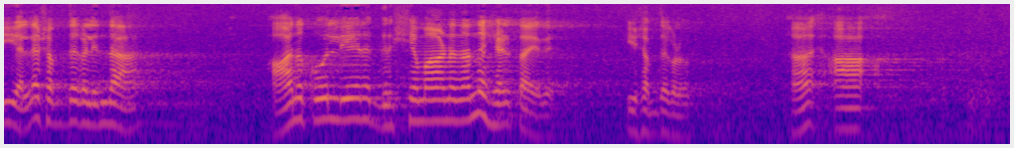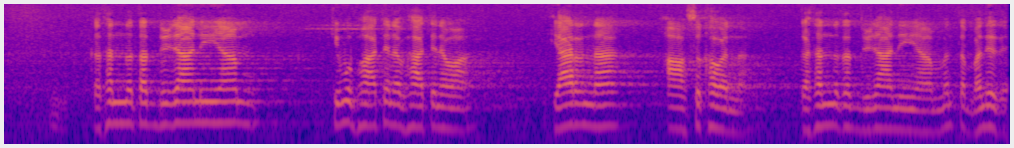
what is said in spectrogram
ಈ ಎಲ್ಲ ಶಬ್ದಗಳಿಂದ ಆನುಕೂಲ್ಯೇನ ಗೃಹ್ಯಮಾಣನನ್ನು ಹೇಳ್ತಾ ಇದೆ ಈ ಶಬ್ದಗಳು. ಆ, ಕಥನ್ನು ತದ್ವಿಜಾನೀಯಾಂ ಕಿಮು ಭಾತಿನ ಭಾತಿನವ, ಯಾರನ್ನ ಆ ಸುಖವನ್ನು? ಕಥನ್ನ ತದ್ವಿಜಾನೀಯ ಅಂತ ಬಂದಿದೆ.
